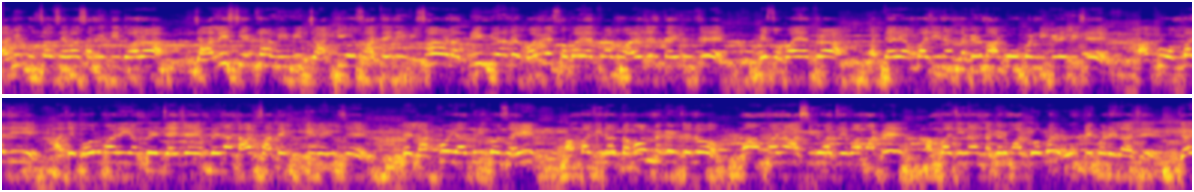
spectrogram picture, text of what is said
ધાર્મિક ઉત્સવ સેવા સમિતિ દ્વારા ચાલીસ જેટલા વિવિધ ઝાંખીઓ સાથેની વિશાળ, દિવ્ય અને ભવ્ય શોભાયાત્રાનું આયોજન થયેલું છે. એ શોભાયાત્રા અત્યારે અંબાજીના નગર માર્ગો ઉપર નીકળેલી છે. આખું અંબાજી આજે ગોલમારી અંબે, જય જય અંબેના નાદ સાથે ગુંજી રહ્યું છે. એટલે લાખો યાત્રિકો સહિત અંબાજીના તમામ નગરજનો માં અંબાના આશીર્વાદ લેવા માટે અંબાજીના નગર માર્ગો પર ઉમટી પડેલા છે. જય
